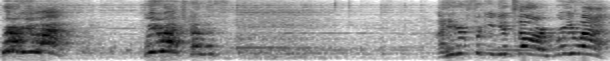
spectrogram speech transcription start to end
Where are you at? Where are you at, Kenneth? Your freaking guitar. Where you at?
